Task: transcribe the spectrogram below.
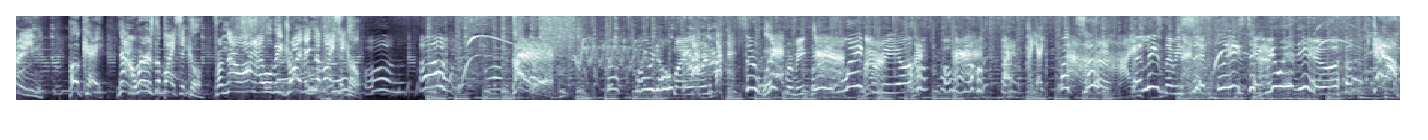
brain. Okay, now where's the bicycle? From now on, I will be driving the bicycle. Oh, oh, oh, oh no, my lord. sir, wait for me. Please wait for me. Oh, oh no. But, sir, at least let me sit. Please take me with you. Get up!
